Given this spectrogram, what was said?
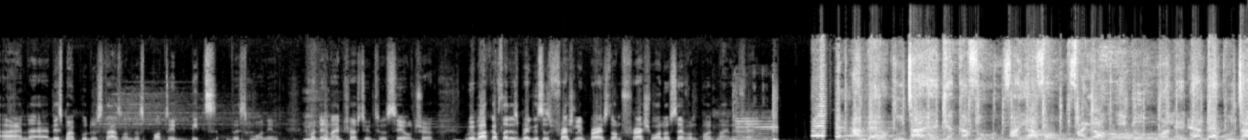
And uh, this might put the stars on the spot a bit this morning. But then I trust you to sail through. We'll be back after this break. This is freshly pressed on Fresh 107.9 FM. Abẹ́òkúta ẹ jẹ́ ká fò fáyọ̀ fò fáyọ̀ hó ìlú mọ̀lẹ́dẹ́ abẹ́òkúta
